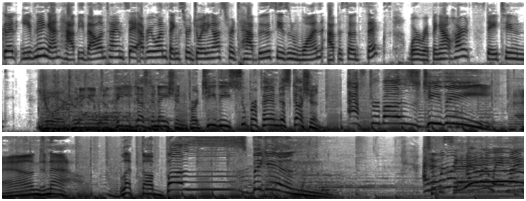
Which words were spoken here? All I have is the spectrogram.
Good evening and happy Valentine's Day, everyone. Thanks for joining us for Taboo Season 1, Episode 6. We're ripping out hearts. Stay tuned. You're tuning into the destination for TV superfan discussion, AfterBuzz TV. And now, let the buzz begin. I don't want to like I don't want to wave mine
